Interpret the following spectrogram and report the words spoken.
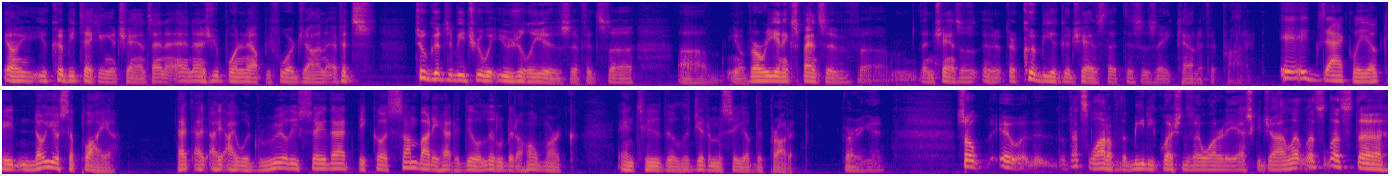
you know, you could be taking a chance. And and as you pointed out before, John, if it's too good to be true, it usually is. If it's uh, uh, you know very inexpensive, um, then chances there could be a good chance that this is a counterfeit product. Exactly. Okay. Know your supplier. That I, I would really say that because somebody had to do a little bit of homework into the legitimacy of the product. Very good. So it, that's a lot of the meaty questions I wanted to ask you, John. Let, us let's, let's uh,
